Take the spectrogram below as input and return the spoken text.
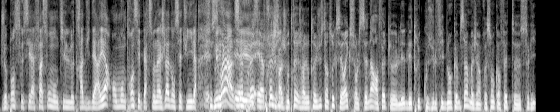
Je pense que c'est la façon dont il le traduit derrière en montrant ces personnages-là dans cet univers. Je mais voilà, Et après, et je, rajouterais, je rajouterais juste un truc, c'est vrai que sur le scénar, en fait, le- les, les trucs cousus le fil blanc comme ça, moi j'ai l'impression qu'en fait, euh, Soli,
